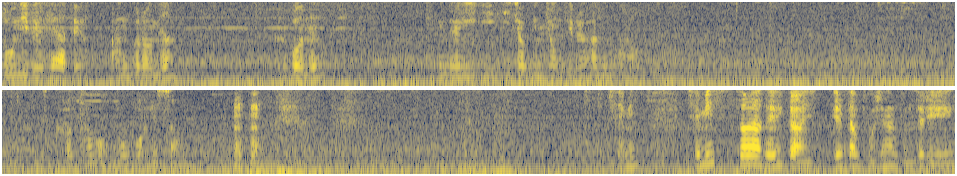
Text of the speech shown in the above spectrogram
논의를 해야 돼요. 안 그러면 그거는 굉장히 이기적인 연기를 하는 거예요. 그렇다고 뭐 모르겠어. 재밌 재밌어야 되니까 일단 보시는 분들이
